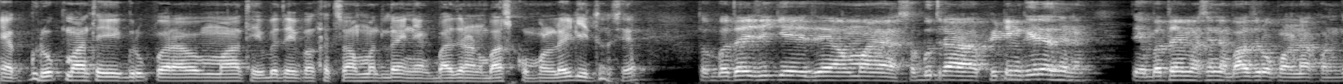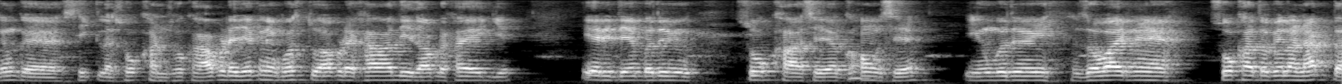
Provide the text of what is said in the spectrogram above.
એક ગ્રુપમાંથી ગ્રુપમાંથી બધા વખત સહમત લઈને એક બાજરાનો બાસ્કો પણ લઈ લીધો છે. તો બધા જગ્યાએ જે અમારે સબૂતરા ફિટિંગ કર્યા છે ને, તે બધામાં છે ને બાજરો પણ નાખવાનો. કેમ કે શીતલા ચોખા ને ચોખા આપણે જ એકને એક વસ્તુ આપણે ખાવા દઈએ તો આપણે ખાઈ ગઈએ એ રીતે બધું ચોખા છે, ઘઉં છે એ હું બધું જવારને ચોખા તો પહેલાં નાખતા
